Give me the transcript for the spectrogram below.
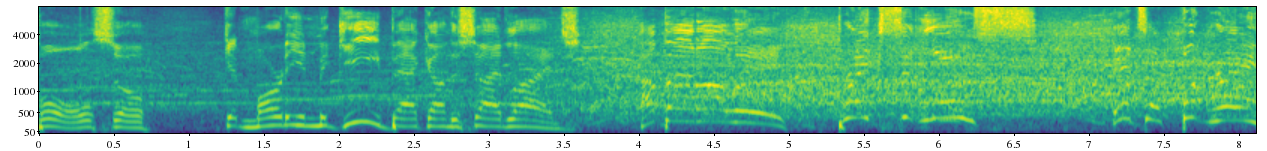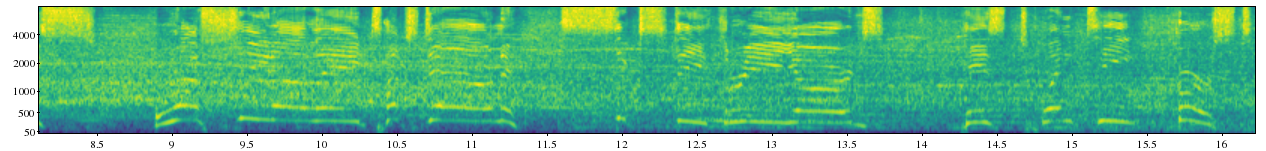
Bowl. So get Marty and McGee back on the sidelines. How about Ali? Breaks it loose. It's a foot race. Rasheen Ali, touchdown, 63 yards. His 21st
